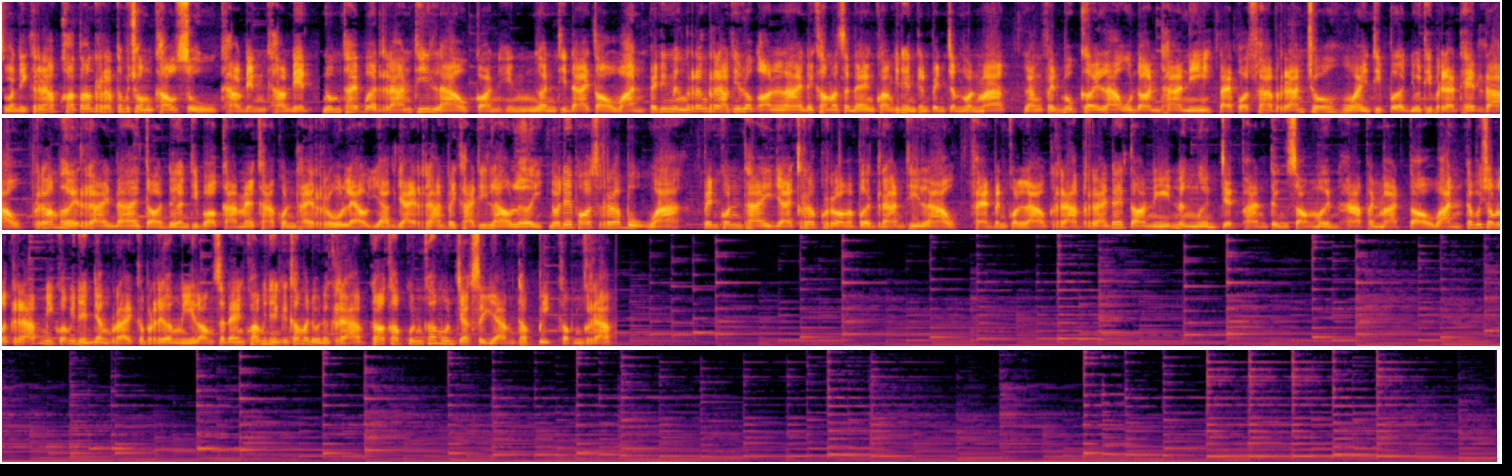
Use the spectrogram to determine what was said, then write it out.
สวัสดีครับ ขอต้อนรับท่านผู้ชมเข้าสู่ข่าวเด่นข่าวเด็ดหนุ่มไทยเปิดร้านที่ลาวก่อนเห็นเงินที่ได้ต่อวัน เป็นอีกหนึ่งเรื่องราวที่โลกออนไลน์ได้เข้ามาแสดงความคิดเห็นกันเป็นจำนวนมาก หลัง Facebook เคยลาวอุดรธานีได้โพสต์ภาพร้านโชว์หวยที่เปิดอยู่ที่ประเทศลาว พร้อมเผยรายได้ต่อเดือนที่พ่อค้าแม่ค้าคนไทยรู้แล้วอยากย้ายร้านไปขายที่ลาวเลย โดยได้โพสต์ระบุว่า เป็นคนไทยย้ายครอบครัวมาเปิดร้านที่ลาว แฟนเป็นคนลาวครับ รายได้ตอนนี้ 17,000 ถึง 25,000 บาทต่อวันท่านผู้ชมละครับ มีความคิดเห็นอย่างไรกับเรื่องนี้ลองแสดงความคิดเห็นกันเข้ามาดูนะครับ ขอขอบคุณข้อมูลจากสยามทับปิกขอบคุณครับ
